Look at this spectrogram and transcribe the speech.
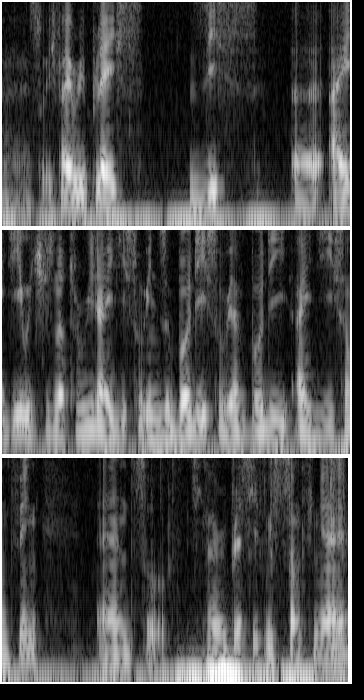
uh, so if I replace this uh, ID which is not a real ID so in the body so we have body ID something and so if I replace it with something else.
